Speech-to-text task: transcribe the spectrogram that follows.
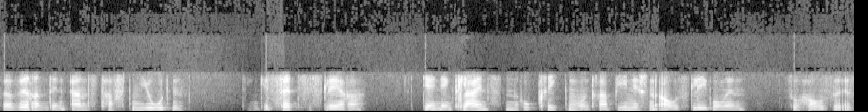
verwirren den ernsthaften Juden, den Gesetzeslehrer, der in den kleinsten Rubriken und rabbinischen Auslegungen zu Hause ist.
